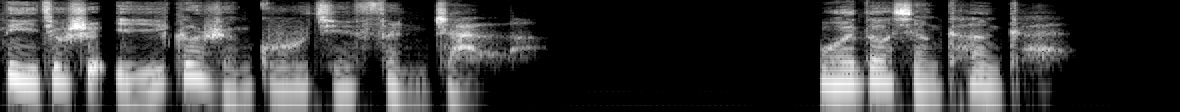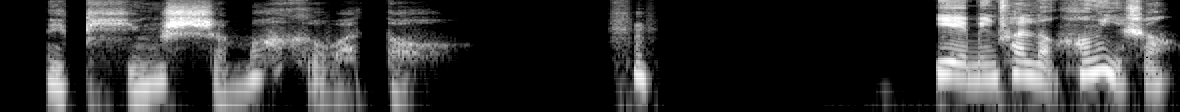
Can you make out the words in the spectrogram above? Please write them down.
你就是一个人孤军奋战了。我倒想看看，你凭什么和我斗？”哼！叶明川冷哼一声。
